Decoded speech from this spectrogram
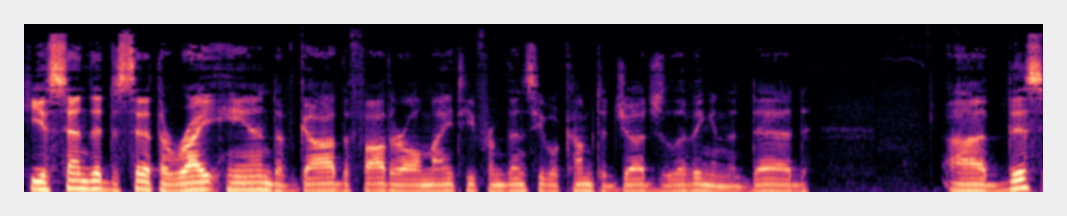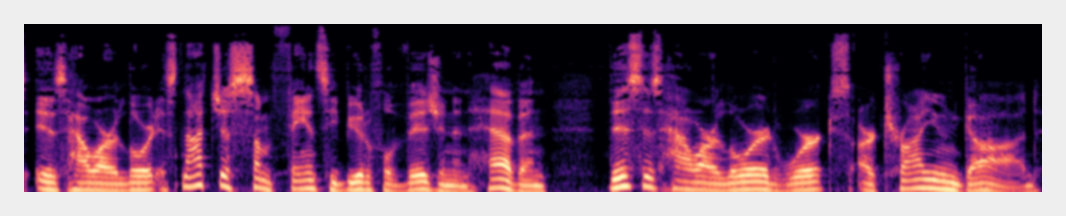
he ascended to sit at the right hand of God the Father Almighty. From thence he will come to judge the living and the dead. Uh, this is how our Lord, it's not just some fancy, beautiful vision in heaven. This is how our Lord works, our triune God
